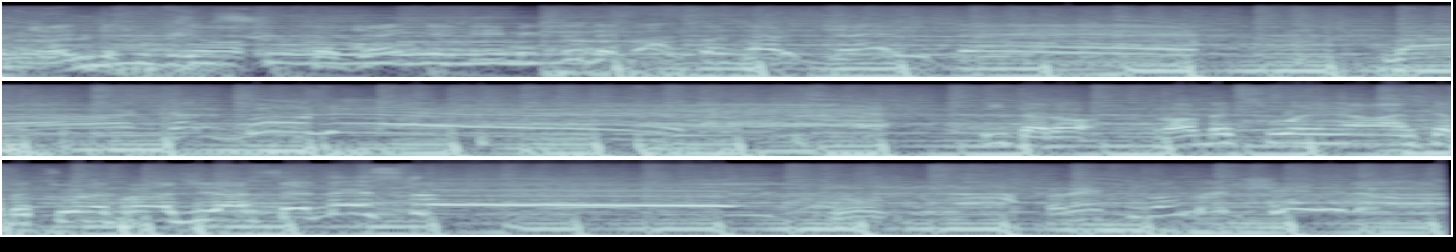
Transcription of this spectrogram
Sorgente subito, Sorgente, dribbling su De Fatto, Sorgente! Va Carbone! Pitaro, trova Bezzuone in avanti, Bezzuone prova a girarsi a destro! Ferretti col mancino!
